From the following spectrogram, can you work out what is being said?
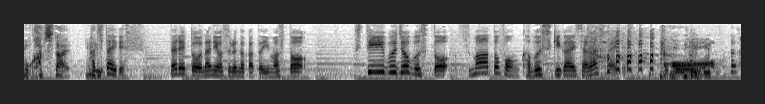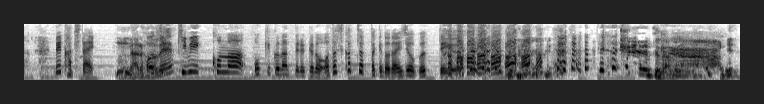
もう勝ちたい。勝ちたいです。誰と何をするのかと言いますと、スティーブ・ジョブスとスマートフォン株式会社がしたいです。で勝ちたい。うん。なるほどね君、こんな大きくなってるけど、私勝っちゃったけど大丈夫っていう。えーってなるよね。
